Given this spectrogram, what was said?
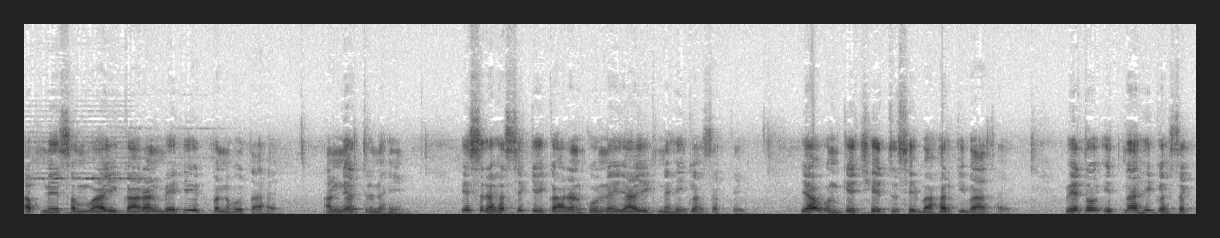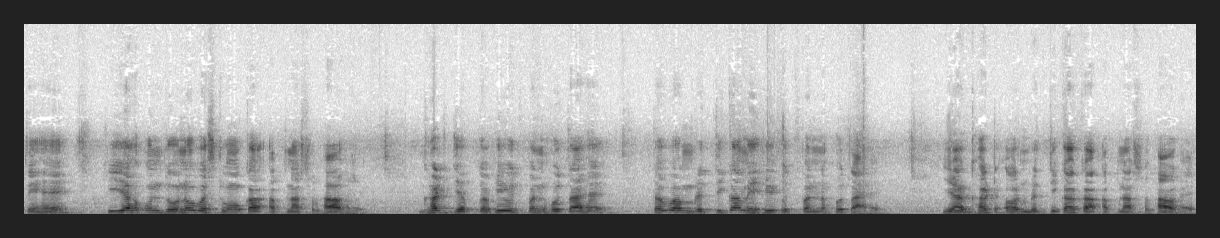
अपने समवायी कारण में ही उत्पन्न होता है, अन्यत्र नहीं। इस रहस्य के कारण को न्यायिक नहीं कह सकते। यह उनके क्षेत्र से बाहर की बात है। वे तो इतना ही कह सकते हैं कि यह उन दोनों वस्तुओं का अपना स्वभाव है। घट जब कभी उत्पन्न होता है तब वह मृतिका में ही उत्पन्न होता है। यह घट और मृतिका का अपना स्वभाव है।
